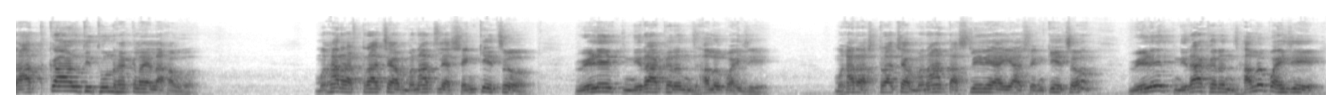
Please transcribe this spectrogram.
तात्काळ तिथून हकलायला हवं. महाराष्ट्राच्या मनातल्या शंकेचं वेळेत निराकरण झालं पाहिजे. महाराष्ट्राच्या मनात असलेल्या या शंकेचं वेळेत निराकरण झालं पाहिजे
